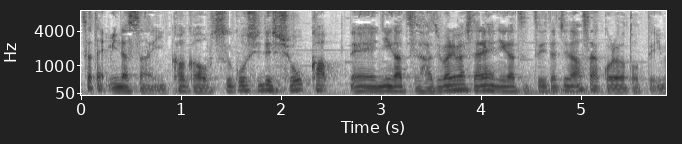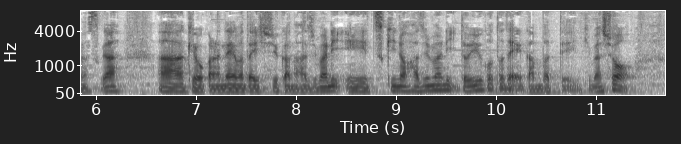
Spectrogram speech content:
さて、皆さんいかがお過ごしでしょうか、えー、2月始まりましたね。2月1日の朝これを撮っていますが、あ今日からね、また1週間の始まり、えー、月の始まりということで頑張っていきましょう。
